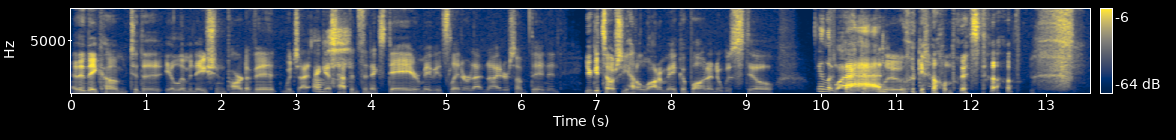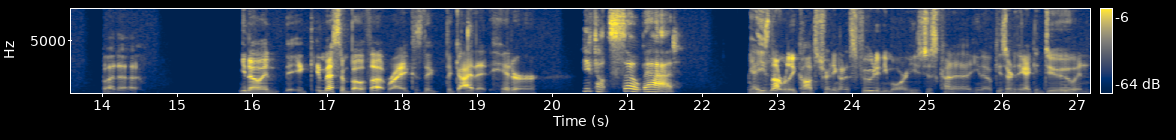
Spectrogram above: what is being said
And then they come to the elimination part of it, which I, I guess happens the next day, or maybe it's later that night or something. And you could tell she had a lot of makeup on, and it was still It looked black bad. and blue, looking all messed up. But uh, you know, and it, it messed them both up, right? Because the the guy that hit her, He felt so bad. yeah, he's not really concentrating on his food anymore. He's just kind of, you know, is there anything I can do? And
